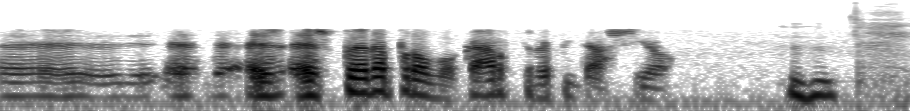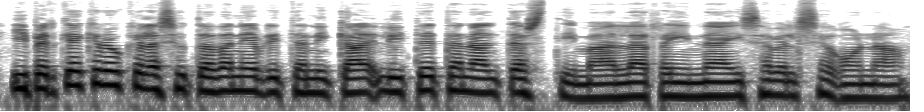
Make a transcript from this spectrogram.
eh, és, és per a provocar trepidació. Uh -huh. I per què creu que la ciutadania britànica li té tan alta estima a la reina Isabel II?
